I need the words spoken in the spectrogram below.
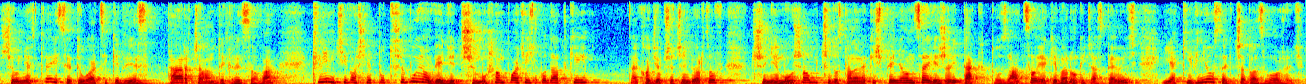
szczególnie w tej sytuacji, kiedy jest tarcza antykryzysowa, klienci właśnie potrzebują wiedzieć, czy muszą płacić podatki, tak, chodzi o przedsiębiorców, czy nie muszą, czy dostaną jakieś pieniądze, jeżeli tak, to za co, jakie warunki trzeba spełnić i jaki wniosek trzeba złożyć.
